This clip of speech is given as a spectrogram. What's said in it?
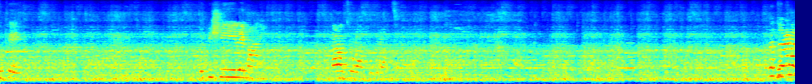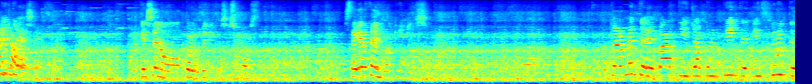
Ok. Colpisci le mani. Dall'altro lato, grazie. Sempre. Perché se no quello vedi che si sposta. Stai attento anche ai missili. naturalmente le parti già colpite e distrutte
